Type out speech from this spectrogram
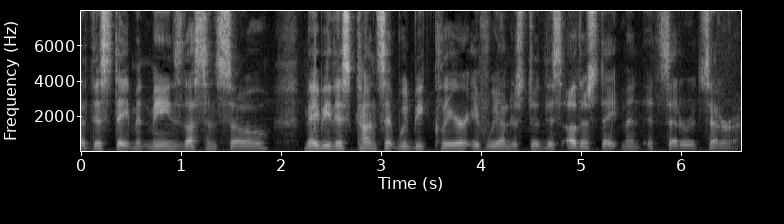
that this statement means thus and so? Maybe this concept would be clear if we understood this other statement, etc., etc.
